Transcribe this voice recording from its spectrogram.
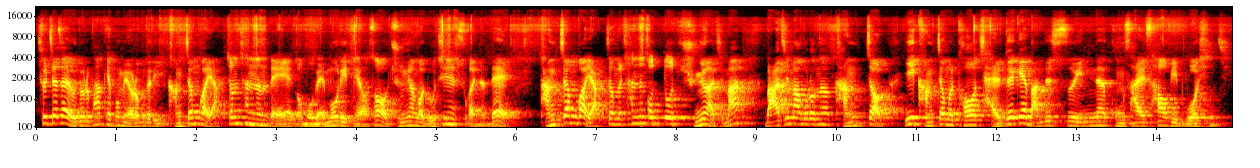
출제자의 의도를 파악해 보면 여러분들이 이 강점과 약점 찾는 데 너무 메모리 되어서 중요한 걸 놓치실 수가 있는데 강점과 약점을 찾는 것도 중요하지만 마지막으로는 강점, 이 강점을 더 잘 되게 만들 수 있는 공사의 사업이 무엇인지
